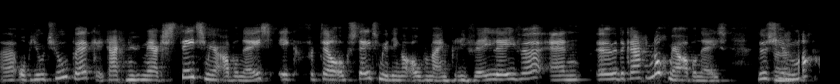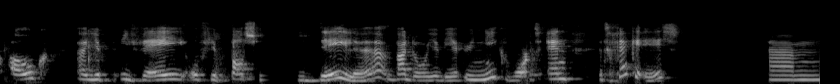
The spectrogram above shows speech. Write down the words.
Eh, op YouTube. Hè. Ik krijg nu merk steeds meer abonnees. Ik vertel ook steeds meer dingen over mijn privéleven. En eh dan krijg ik nog meer abonnees. Dus je mag ook eh, je privé of je passie delen. Waardoor je weer uniek wordt. En het gekke is... ehm,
